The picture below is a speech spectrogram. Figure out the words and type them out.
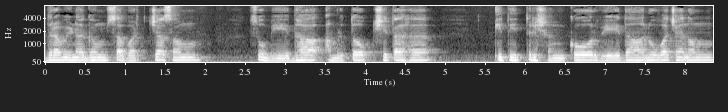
द्रविणगं सवर्चसं सुमेधा अमृतोक्षितः। इति त्रिशङ्कोर्वेदानुवचनम्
